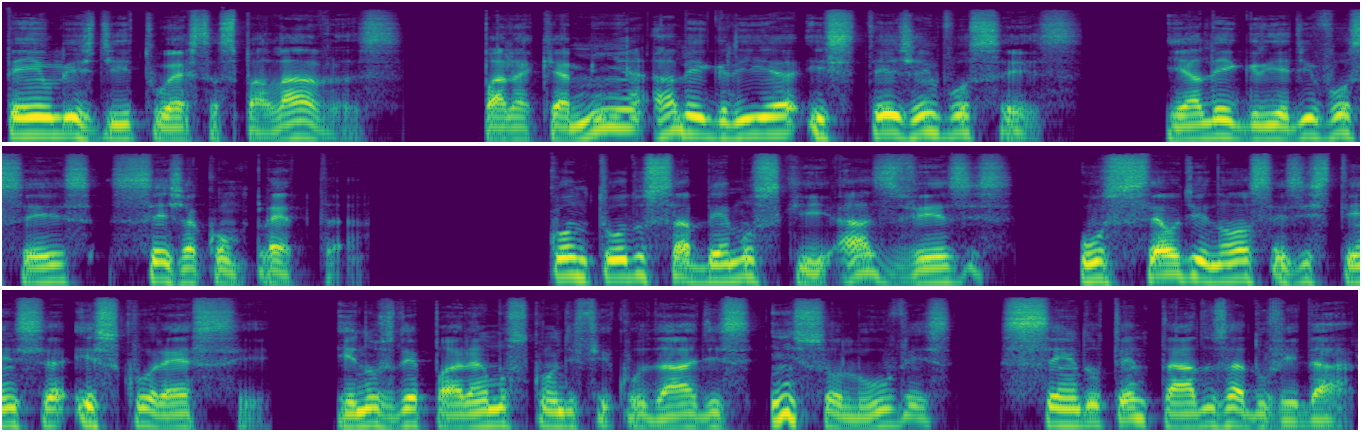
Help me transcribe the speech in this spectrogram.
Tenho-lhes dito estas palavras para que a minha alegria esteja em vocês e a alegria de vocês seja completa. Contudo, sabemos que, às vezes, o céu de nossa existência escurece e nos deparamos com dificuldades insolúveis, sendo tentados a duvidar.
